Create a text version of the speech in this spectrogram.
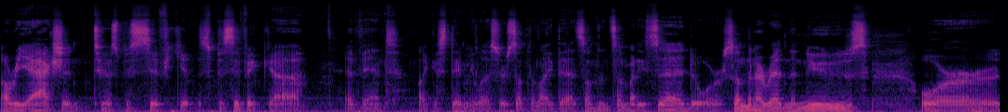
a reaction to a specific specific uh, event, like a stimulus or something like that, something somebody said, or something I read in the news, or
